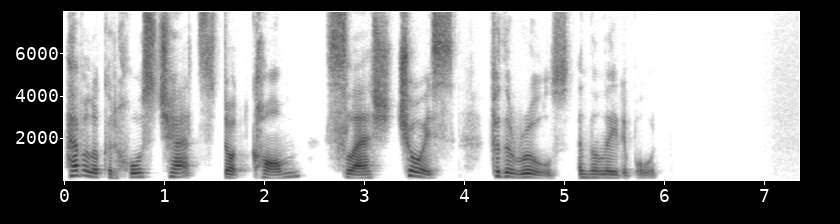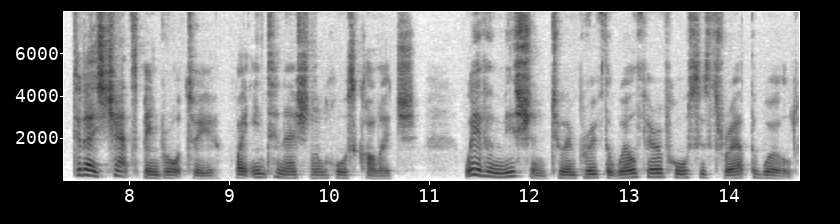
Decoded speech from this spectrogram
have a look at horsechats.com slash choice for the rules and the leaderboard. Today's chat's been brought to you by International Horse College. We have a mission to improve the welfare of horses throughout the world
